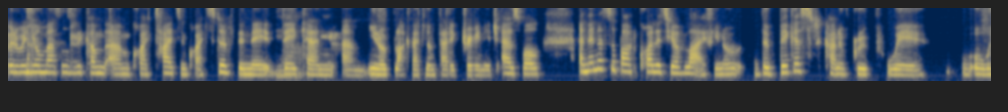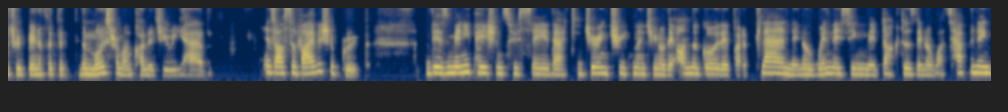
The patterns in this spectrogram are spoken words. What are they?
But when your muscles become um, quite tight and quite stiff, then they yeah. they can um, you know block that lymphatic drainage as well. And then it's about quality of life. You know, the biggest kind of group where or which would benefit the, the most from oncology rehab is our survivorship group there's many patients who say that during treatment, you know, they're on the go, they've got a plan, they know when they're seeing their doctors, they know what's happening.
